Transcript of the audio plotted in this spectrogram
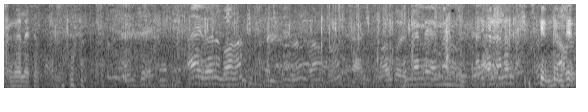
ಕಂಗ್ರ್ಯಾಲೇಷನ್ಸ್ ಎಂ ಎಲ್ ಎ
